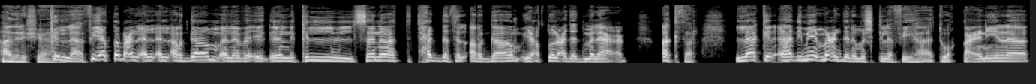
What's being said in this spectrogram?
هذه الأشياء. كلها. في طبعا ال- الأرقام أنا لأن كل سنة تتحدث الأرقام يعطون عدد ملاعب أكثر. لكن هذه ما عندنا مشكلة فيها أتوقع. يعني أنا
